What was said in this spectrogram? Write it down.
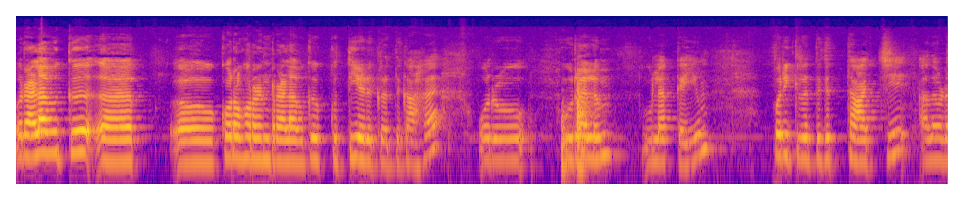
ஒரு அளவுக்கு கொர கொரன்ற அளவுக்கு குத்தி எடுக்கிறதுக்காக ஒரு உரலும் உலக்கையும் பொரிக்கிறதுக்கு தாச்சி அதோட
